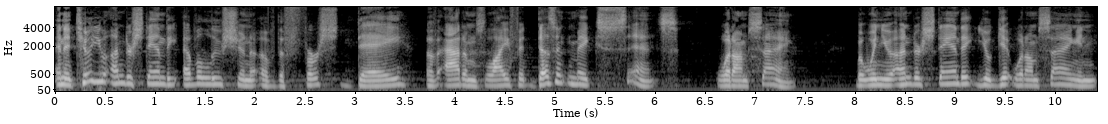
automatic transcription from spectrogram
And until you understand the evolution of the first day of Adam's life, it doesn't make sense what I'm saying. But when you understand it, you'll get what I'm saying, and,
